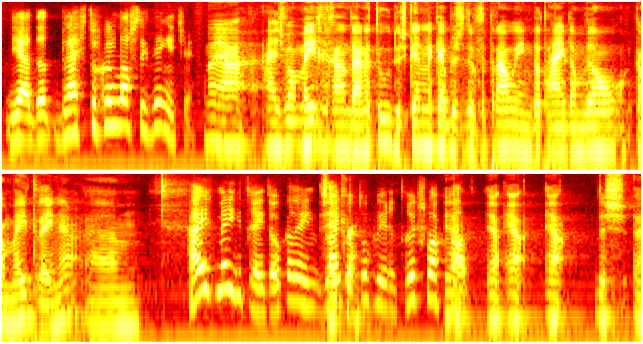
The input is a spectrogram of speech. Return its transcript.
ja, dat blijft toch een lastig dingetje. Nou ja, hij is wel meegegaan daar naartoe. Dus kennelijk hebben ze er vertrouwen in dat hij dan wel kan meetrainen. Ehm, Hij heeft meegetraind ook, alleen blijkbaar toch weer een terugslag ja, gehad. ja, ja, ja. Dus eh,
